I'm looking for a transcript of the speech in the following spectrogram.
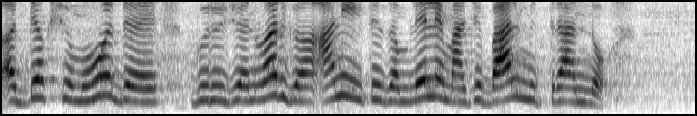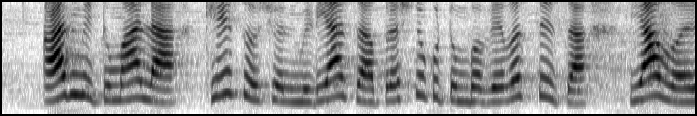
अध्यक्ष महोदय गुरुजन वर्ग आणि इथे जमलेले माझे बालमित्रांनो. आज मी तुम्हाला खेळ सोशल मीडियाचा प्रश्न कुटुंब व्यवस्थेचा यावर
